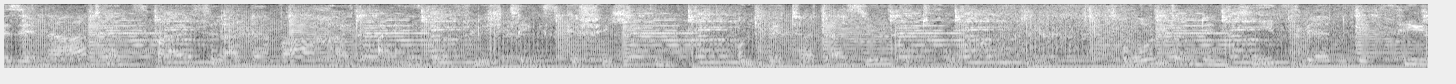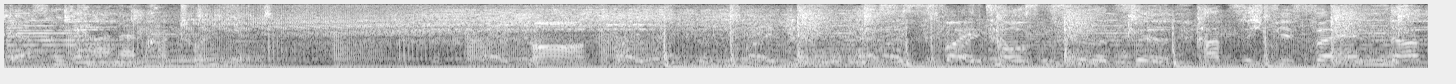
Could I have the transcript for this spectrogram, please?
Der Senat hat Zweifel an der Wahrheit einiger Flüchtlingsgeschichten und wittert Asylbetrug. Rund um den Kiez werden gezielt Afrikaner kontrolliert. Ah. Es ist 2014, hat sich viel verändert?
